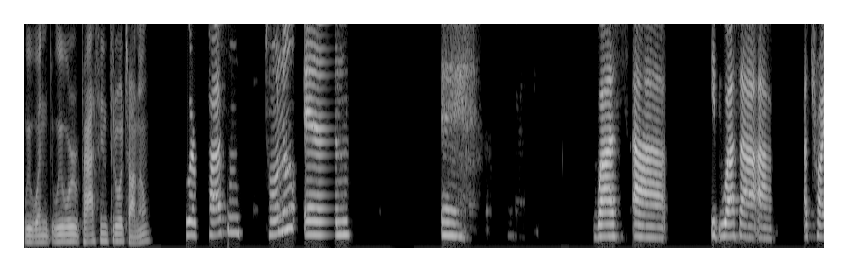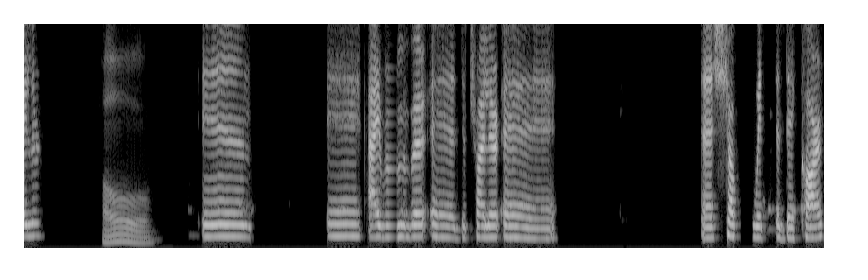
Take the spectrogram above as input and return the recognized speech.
We went. We were passing through a tunnel. We were passing tunnel and uh, was uh, it was a, a, a trailer Oh. and uh, I remember uh, the trailer uh, uh, shocked with the car.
